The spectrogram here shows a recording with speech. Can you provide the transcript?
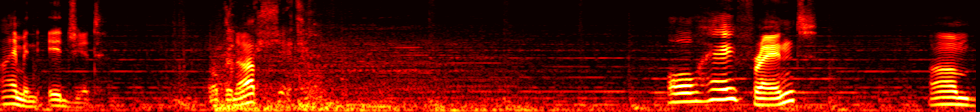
I'm an idiot. Open up. Shit. Oh, hey, friend. Um,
